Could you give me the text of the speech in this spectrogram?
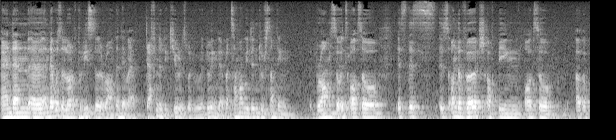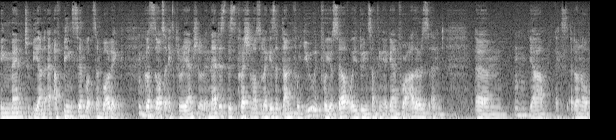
And then uh, and there was a lot of police still around, and they were definitely curious what we were doing there. But somehow we didn't do something wrong. So it's also it's this is on the verge of being also of being meant to be un- of being symbol, symbolic because it's also experiential and that is this question also like is it done for you for yourself or are you doing something again for others and um, Mhm. yeah ex- I don't know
